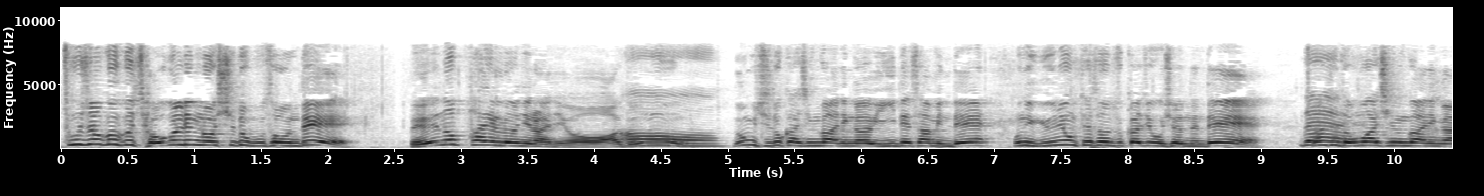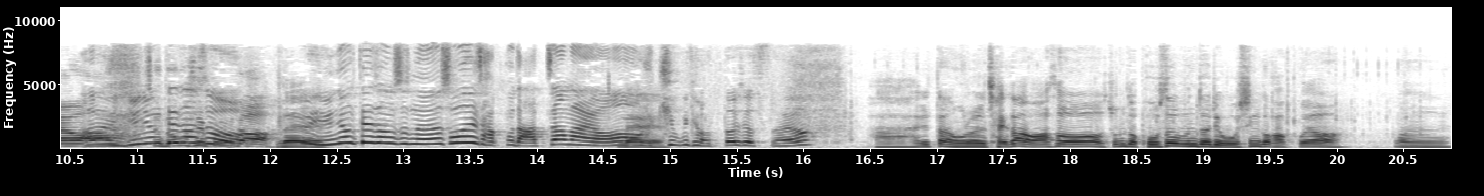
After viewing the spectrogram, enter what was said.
초저그 그 저글링 러쉬도 무서운데 매너 파일런이라니요. 아 너무 어. 너무 지독하신 거 아닌가요? 2대 3인데 오늘 윤용태 선수까지 오셨는데 네. 저한테 너무 하시는 거 아닌가요? 아, 윤용태 너무 선수. 슬픕니다. 네. 우리 윤영태 선수는 손을 잡고 났잖아요. 네. 기분이 어떠셨어요? 아, 일단 오늘 제가 와서 좀 더 고수분들이 오신 것 같고요. 음,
